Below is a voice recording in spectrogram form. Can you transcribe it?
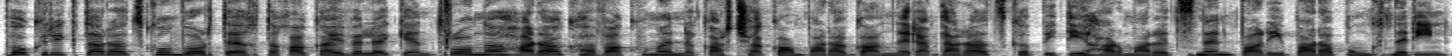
Փոքրիկ տարածքում, որտեղ տեղակայվել է կենտրոնը, հարակ հավաքում են նկարչական պարագանները։ Տարածքը պիտի հարմարեցնեն բարի պարապմունքներին։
